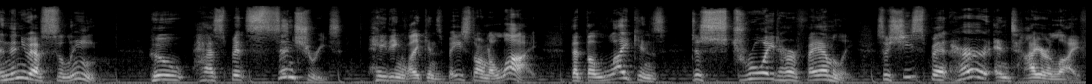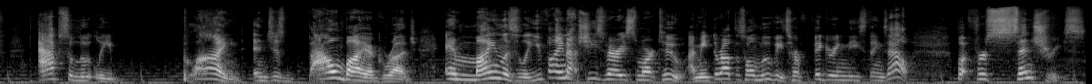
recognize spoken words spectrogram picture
And then you have Selene, who has spent centuries hating Lycans based on a lie, that the Lycans destroyed her family. So she spent her entire life absolutely blind and just bound by a grudge and mindlessly. You find out she's very smart too. I mean, throughout this whole movie, it's her figuring these things out. But for centuries,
